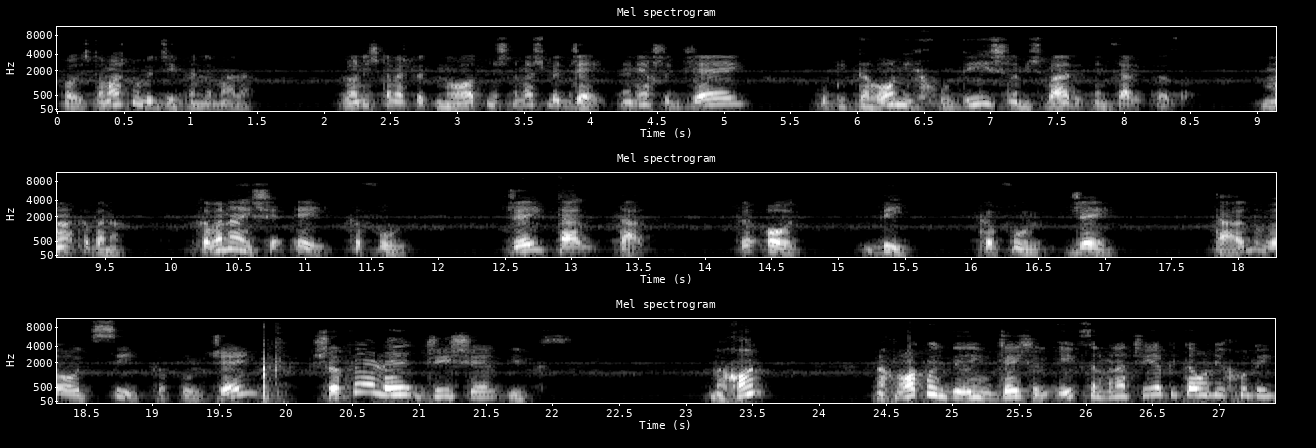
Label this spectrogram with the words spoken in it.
כבר השתמשנו ב-G כאן למעלה. לא נשתמש בתנועות, נשתמש ב-J. נניח ש-J הוא פתרון ייחודי של המשוואה הדיפרנציאלית הזאת. מה הכוונה? הכוונה היא ש-A כפול J תג תג ועוד B כפול J תג ועוד C כפול J שווה ל-G של X. נכון? אנחנו רק מגדירים J של X על מנת שיהיה פתרון ייחודי.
